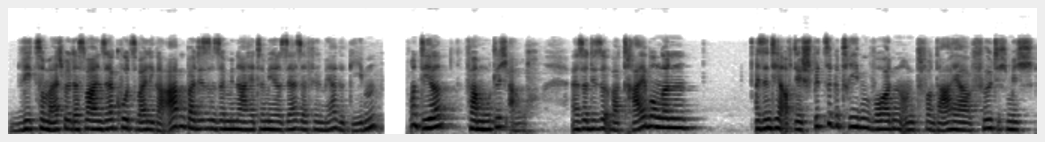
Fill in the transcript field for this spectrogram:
wie zum Beispiel, das war ein sehr kurzweiliger Abend bei diesem Seminar, hätte mir sehr, sehr viel mehr gegeben. Und dir vermutlich auch. Also diese Übertreibungen sind hier auf die Spitze getrieben worden und von daher fühlte ich mich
